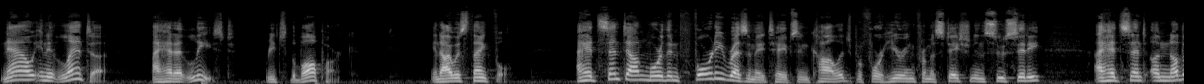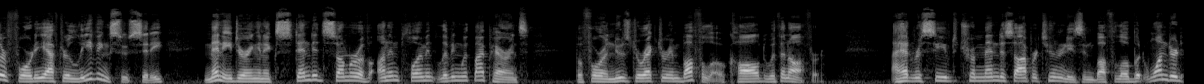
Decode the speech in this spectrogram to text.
Now in Atlanta, I had at least reached the ballpark. And I was thankful. I had sent out more than 40 resume tapes in college before hearing from a station in Sioux City. I had sent another 40 after leaving Sioux City, many during an extended summer of unemployment living with my parents, before a news director in Buffalo called with an offer. I had received tremendous opportunities in Buffalo, but wondered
